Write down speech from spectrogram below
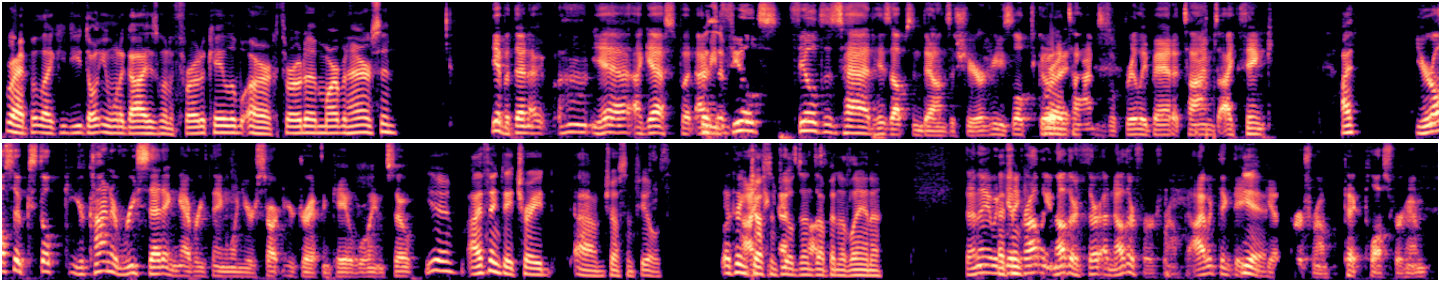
Right? But like, you don't you want a guy who's going to throw to Caleb or throw to Marvin Harrison? Yeah, but then uh, yeah, I guess. But I mean, Fields Fields has had his ups and downs this year. He's looked good Right. at times. He's looked really bad at times. I think. I- You're also still you're kind of resetting everything when you're start you're drafting Caleb Williams. So Yeah, I think they trade um, Justin Fields. I think I Justin that's Fields ends up in Atlanta. then they would I get think- probably another thir- another first round. I would think they Yeah. get a first round pick plus for him.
